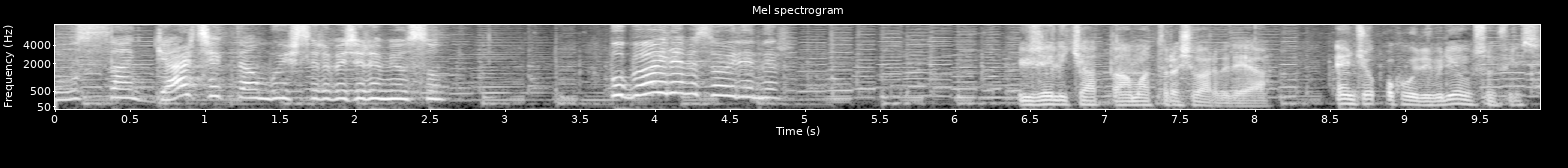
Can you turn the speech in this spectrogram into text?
Oğuz sen gerçekten bu işleri beceremiyorsun. Bu böyle mi söylenir? 150 kağıt damat tıraşı var bir de ya. En çok o koydu biliyor musun Filiz?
